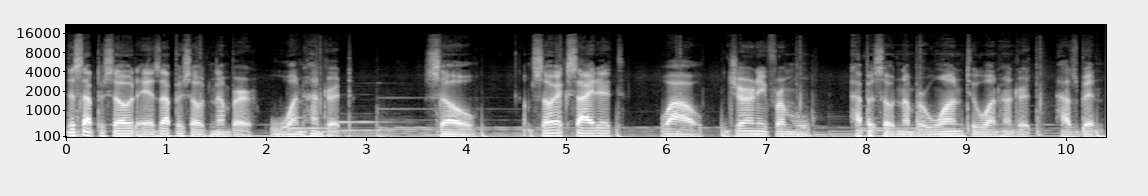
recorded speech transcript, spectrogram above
This episode is episode number 100. So, I'm so excited. Wow, journey from episode number 1 to 100 has been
